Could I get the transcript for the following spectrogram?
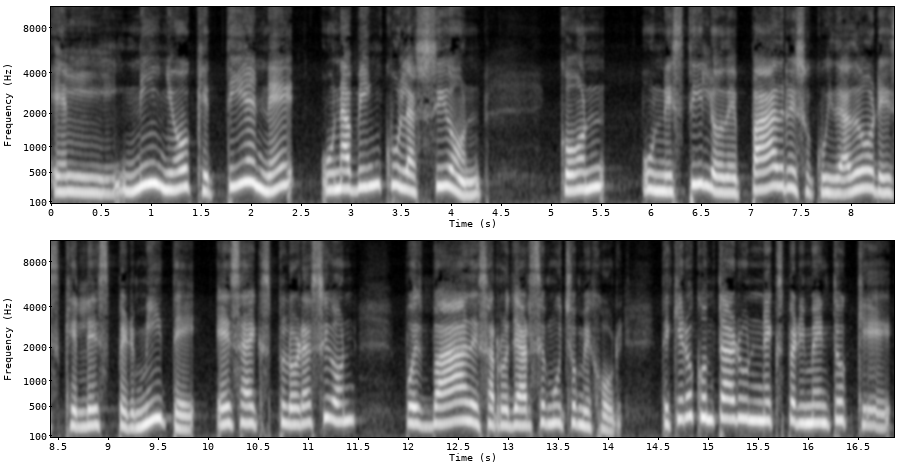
el niño que tiene una vinculación con un estilo de padres o cuidadores que les permite esa exploración, pues va a desarrollarse mucho mejor. Te quiero contar un experimento que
